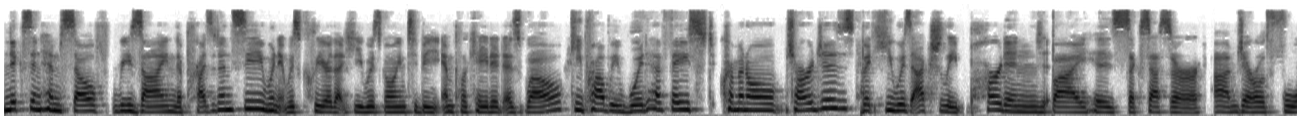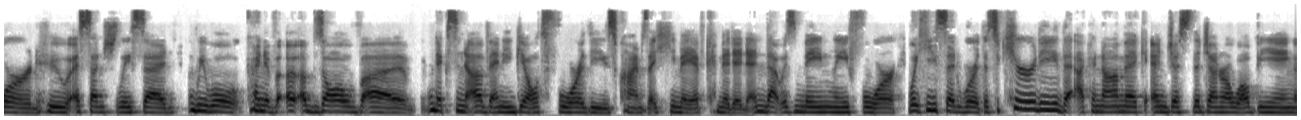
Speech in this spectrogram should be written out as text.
Nixon himself resigned the presidency when it was clear that he was going to be implicated as well. He probably would have faced criminal charges, but he was actually pardoned by his successor, um, Gerald Ford, who essentially said, we will kind of uh, absolve uh, Nixon of any guilt for these crimes that he may have committed. And that was mainly for what he said were the security, the economic, and just the general well-being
